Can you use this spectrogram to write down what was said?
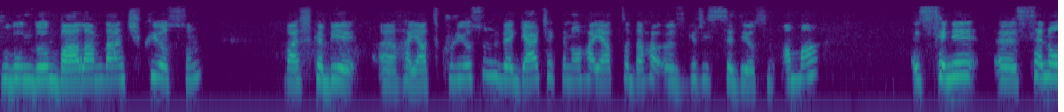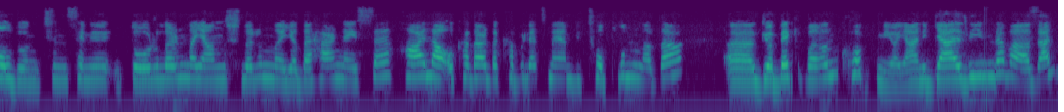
bulunduğun bağlamdan çıkıyorsun. Başka bir e, hayat kuruyorsun ve gerçekten o hayatta daha özgür hissediyorsun ama e, seni e, sen olduğun için seni doğrularınla yanlışlarınla ya da her neyse hala o kadar da kabul etmeyen bir toplumla da e, göbek bağın kopmuyor. Yani geldiğinde bazen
